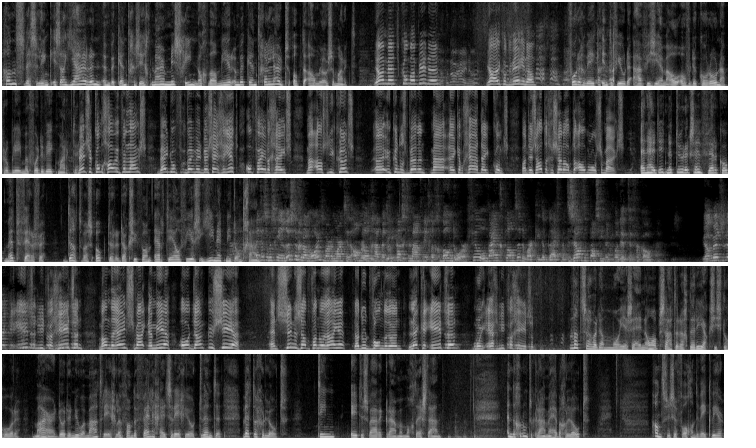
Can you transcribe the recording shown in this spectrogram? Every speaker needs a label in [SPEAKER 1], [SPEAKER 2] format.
[SPEAKER 1] Hans Wesselink is al jaren een bekend gezicht, maar misschien nog wel meer een bekend geluid op de Almeloze markt.
[SPEAKER 2] Ja, mensen, kom maar binnen. er nog een hoor. Ja, er komt er weer een aan.
[SPEAKER 1] Vorige week interviewde Avisie hem al over de coronaproblemen voor de weekmarkten.
[SPEAKER 2] Mensen, kom gauw even langs. Wij, doen, wij, wij zijn gericht op veiligheid. Maar als je niet kunt, uh, u kunt ons bellen. Maar uh, ik heb graag dat je komt. Want het is altijd gezellig op de Almeloze markt.
[SPEAKER 1] En hij deed natuurlijk zijn verkoop met verven. Dat was ook de redactie van RTL 4's Jinek niet ontgaan.
[SPEAKER 3] Het is misschien rustiger dan ooit, maar de markt in Almelo gaat met gepaste maatregelen gewoon door. Veel of weinig klanten, de marktlieden blijven met dezelfde passie hun producten verkopen.
[SPEAKER 2] Ja, mensen, lekker eten, niet vergeten. Mandarijn smaakt naar meer. Oh, dank u zeer. En sinaasappel van oranje, dat doet wonderen. Lekker eten, moet je echt niet vergeten.
[SPEAKER 1] Wat zou er dan mooier zijn om op zaterdag de reacties te horen? Maar door de nieuwe maatregelen van de veiligheidsregio Twente werd er gelood. Tien etenswarenkramen mochten er staan. En de groentekramen hebben gelood. Hans is er volgende week weer.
